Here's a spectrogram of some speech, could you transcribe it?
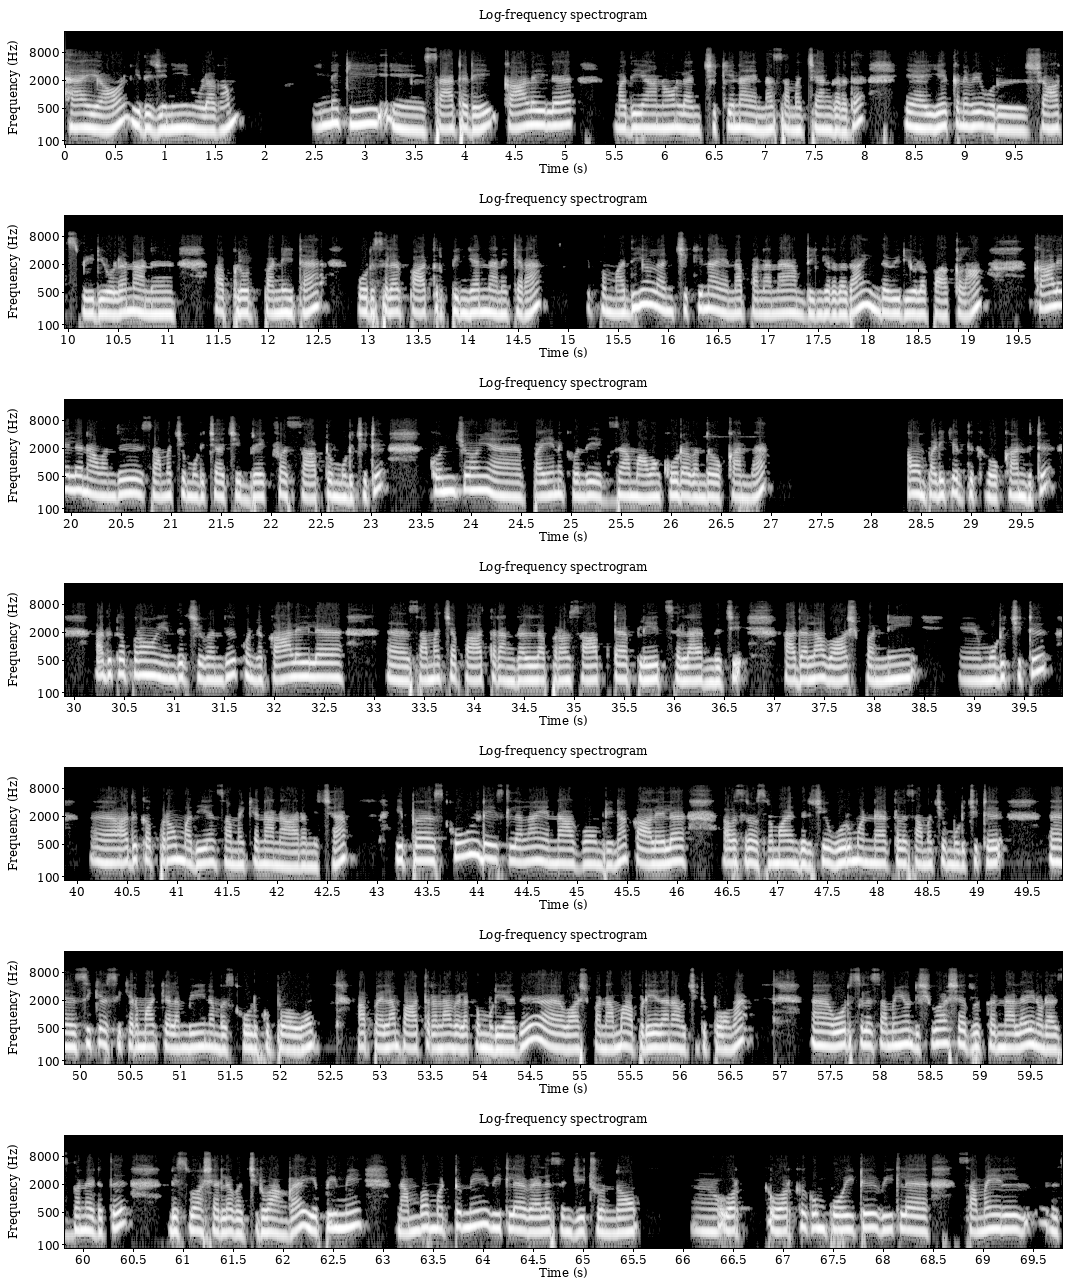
Hi all இது ஜெனியின் உலகம். இன்னைக்கு சாட்டர்டே காலையில் மதியானம் லஞ்சுக்கு நான் என்ன சமைச்சேங்கிறத ஏற்கனவே ஒரு ஷார்ட்ஸ் வீடியோவில் நான் அப்லோட் பண்ணிட்டேன். ஒரு சிலர் பார்த்துருப்பீங்கன்னு நினைக்கிறேன். இப்போ மதியம் லஞ்சுக்கு நான் என்ன பண்ணினேன் அப்படிங்கிறத தான் இந்த வீடியோவில் பார்க்கலாம். காலையில் நான் வந்து சமைச்சு முடிச்சாச்சு பிரேக்ஃபாஸ்ட் சாப்பிட்டு முடிச்சுட்டு கொஞ்சம் என் பையனுக்கு வந்து எக்ஸாம் அவன் கூட வந்து உட்காந்தேன் அவன் படிக்கிறதுக்கு உக்காந்துட்டு அதுக்கப்புறம் எந்திரிச்சு வந்து கொஞ்சம் காலையில் சமைச்ச பாத்திரங்கள் அப்புறம் சாப்பிட்ட பிளேட்ஸ் எல்லாம் இருந்துச்சு. அதெல்லாம் வாஷ் பண்ணி முடிச்சிட்டு அதுக்கப்புறம் மதியம் சமைக்க நான் ஆரம்பித்தேன் இப்போ ஸ்கூல் டேஸ்லலாம் என்ன ஆகும் அப்படின்னா காலையில் அவசர அவசரமாக எழுந்திரிச்சு ஒரு மணி நேரத்தில் சமைச்சு முடிச்சிட்டு சீக்கிரம் சீக்கிரமாக கிளம்பி நம்ம ஸ்கூலுக்கு போவோம். அப்போல்லாம் பாத்திரம்லாம் விளக்க முடியாது. வாஷ் பண்ணாமல் அப்படியே தான் நான் வச்சுட்டு போவேன். ஒரு சில சமயம் டிஷ் வாஷர் இருக்கிறதுனால என்னோட ஹஸ்பண்ட் எடுத்து டிஷ் வாஷரில் வச்சிருவாங்க. எப்பயுமே நம்ம மட்டுமே வீட்டில் வேலை செஞ்சிட்டு இருந்தோம். ஒர்க் ஒர்க்குக்கும் போயிட்டு வீட்டில் சமையல்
